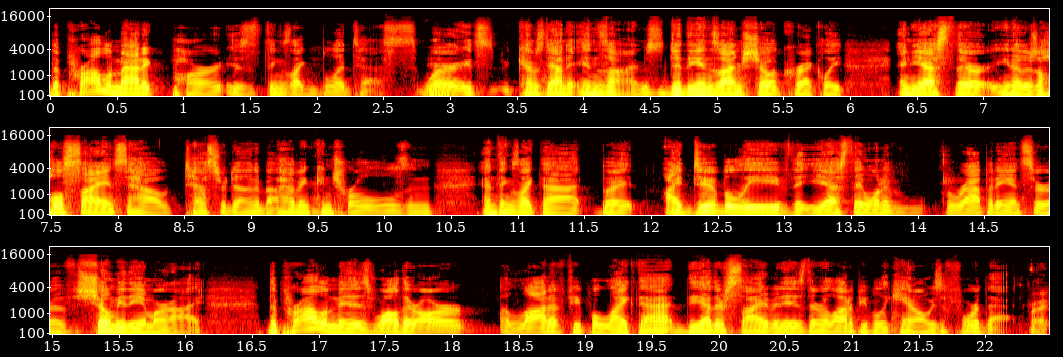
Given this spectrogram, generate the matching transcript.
The problematic part is things like blood tests, where mm. it comes down to enzymes. Did the enzymes show up correctly? And yes, there you know there's a whole science to how tests are done about having controls and and things like that. But I do believe that yes, they want a, a rapid answer of show me the MRI. The problem is while there are a lot of people like that. The other side of it is there are a lot of people that can't always afford that. Right.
